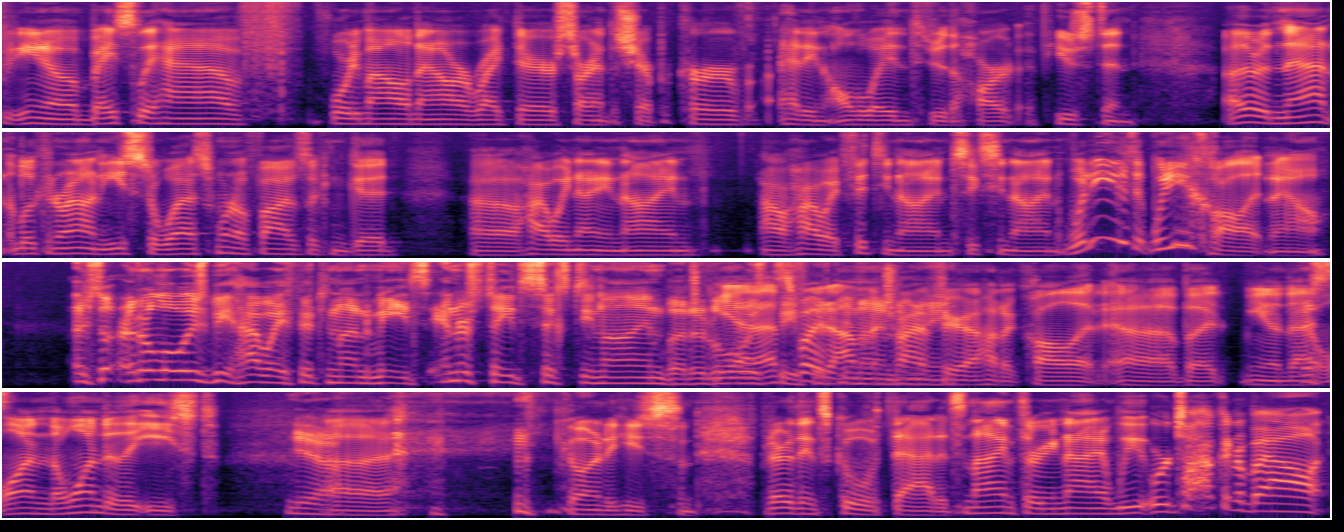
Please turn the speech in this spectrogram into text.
you know basically have 40 mile an hour right there, starting at the Shepherd Curve, heading all the way into the heart of Houston. Other than that, looking around east to west, 105 is looking good. Uh, Highway 99, or Highway 59, 69. What do you what do you call it now? So it'll always be Highway 59 to me. It's Interstate 69, but it'll yeah, always that's be what 59 I'm trying to me. figure out how to call it. Uh, but you know that It's- one, the one to the east. Yeah. uh, going to Houston, but everything's cool with that. It's 9:39. We were talking about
